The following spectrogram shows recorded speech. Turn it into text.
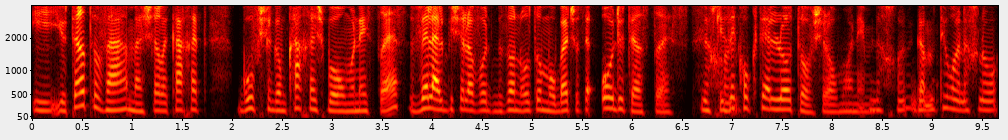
היא יותר טובה מאשר לקחת גוף שגם ככה יש בו הורמוני סטרס, ולהלביש עליו עוד מזון אולטרה מעובד שעושה עוד יותר סטרס. נכון. כי זה קוקטייל לא טוב של הורמונים. נכון. גם תראו, אנחנו,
